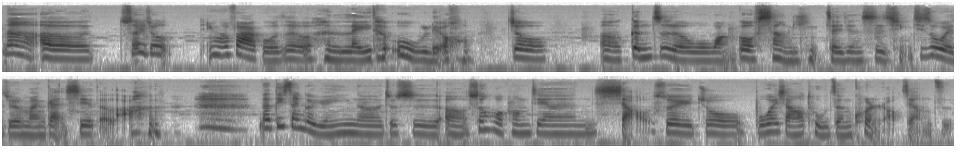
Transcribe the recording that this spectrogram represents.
那呃，所以就因为法国这个很雷的物流，就呃根治了我网购上瘾这件事情。其实我也觉得蛮感谢的啦。那第三个原因呢，就是呃生活空间小，所以就不会想要徒增困扰这样子。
